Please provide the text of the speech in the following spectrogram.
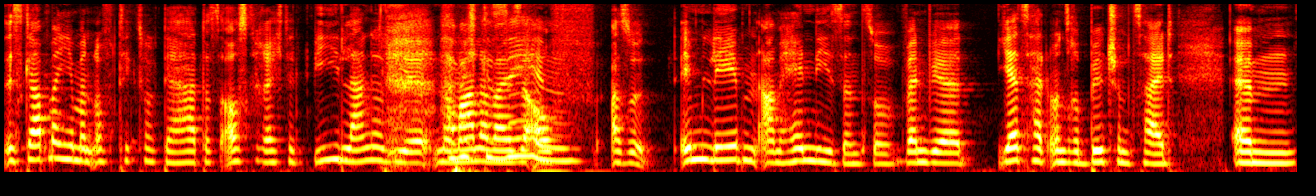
es gab mal jemand auf TikTok, der hat das ausgerechnet, wie lange wir normalerweise auf, also im Leben am Handy sind. So, wenn wir jetzt halt unsere Bildschirmzeit, ähm,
